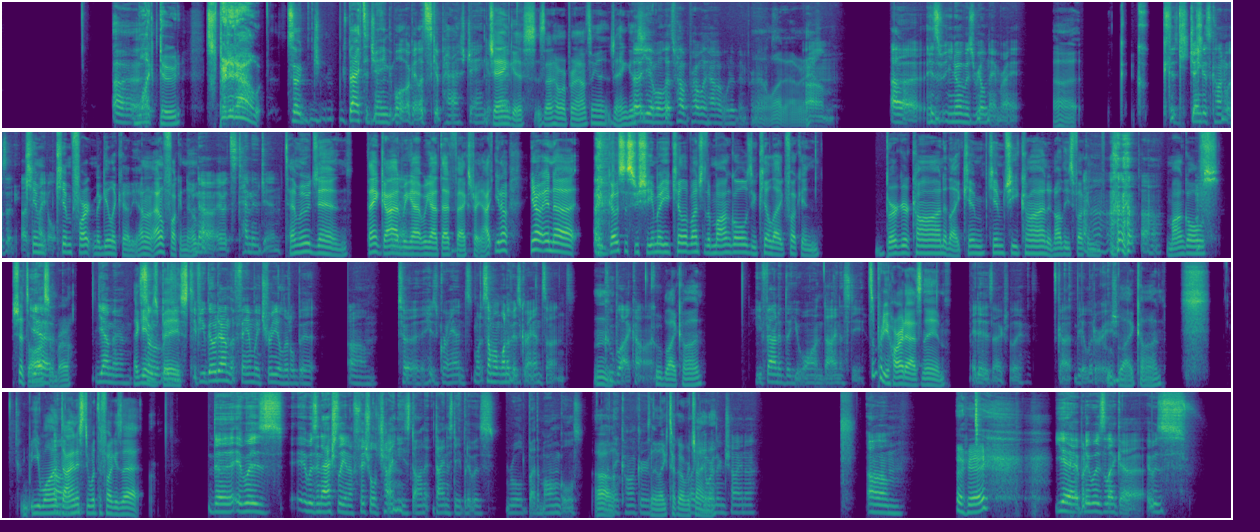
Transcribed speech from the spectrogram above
Uh, what, dude? Spit it out. So J- back to Jang. Well, okay, let's skip past Jangus. right? Jangus. Is that how we're pronouncing it? Jangus? Uh, yeah, well, that's how probably how it would have been No, pronounced. whatever. Um, uh, his you know his real name, right? uh, Because Genghis Khan was a, a Kim title. Kim Fart McGillicuddy. I don't I don't fucking know. No, it's Temujin. Temujin. Thank God we got we got that fact straight. I, you know, you know in uh in Ghost of Tsushima, you kill a bunch of the Mongols. You kill like fucking Burger Khan and like Kim Kimchi Khan and all these fucking Uh-huh. uh-huh. Mongols. Shit's Yeah. awesome, bro. Yeah, man. That game is if you- If you, go down the family tree a little bit, um, to his grand, one, someone, one of his grandsons, Mm. Kublai Khan. Kublai Khan. he founded the Yuan dynasty. It's a pretty hard ass name. It is actually. It's got the alliteration. Kublai Khan. Yuan Um, Dynasty. What the fuck is that? The it was it was an actually an official Chinese don- dynasty, but it was ruled by the Mongols when they Oh, conquered so they like took over like China. northern China. Um. Okay. Yeah, but it was like uh it was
